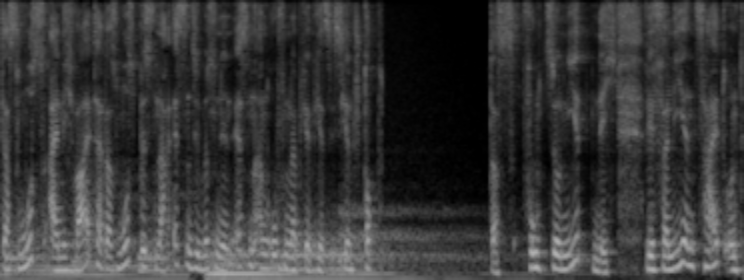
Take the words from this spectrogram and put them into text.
das muss eigentlich weiter, das muss bis nach Essen, Sie müssen in Essen anrufen. Da habe ich gesagt, jetzt ist hier ein Stopp. Das funktioniert nicht. Wir verlieren Zeit und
